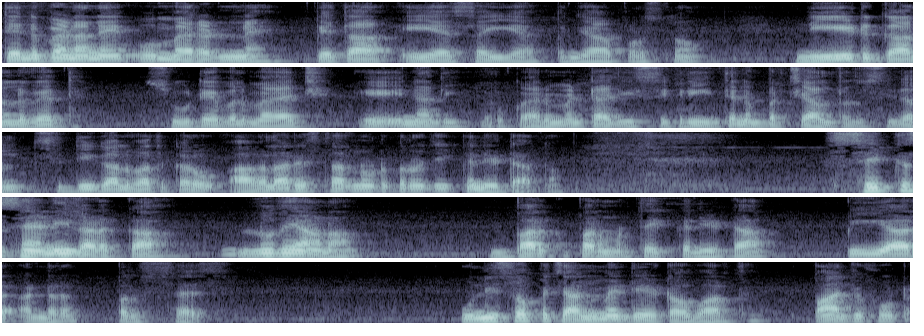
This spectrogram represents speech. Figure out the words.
ਤਿੰਨ ਭੈਣਾਂ ਨੇ, ਉਹ ਮੈਰਿਡ ਨੇ, ਪਿਤਾ ਏਐਸਆਈ ਆ, ਪੰਜਾਬ ਪੁਲਿਸ ਤੋਂ। Need girl with suitable match, ਇਹ ਇਹਨਾਂ ਦੀ ਰਿਕੁਆਇਰਮੈਂਟ ਆ ਜੀ। ਸਕਰੀਨ ਤੇ ਨੰਬਰ ਚੱਲਦਾ, ਤੁਸੀਂ ਗੱਲ ਸਿੱਧੀ ਗੱਲਬਾਤ ਕਰੋ। ਅਗਲਾ ਰਿਸ਼ਤਾ ਨੋਟ ਕਰੋ ਜੀ ਕੈਨੇਡਾ ਤੋਂ। ਸਿੱਖ ਸੈਣੀ ਲੜਕਾ, ਲੁਧਿਆਣਾ, ਵਰਕ ਪਰਮਿਟ ਤੇ Canada PR under process 1995 date of birth 5 foot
